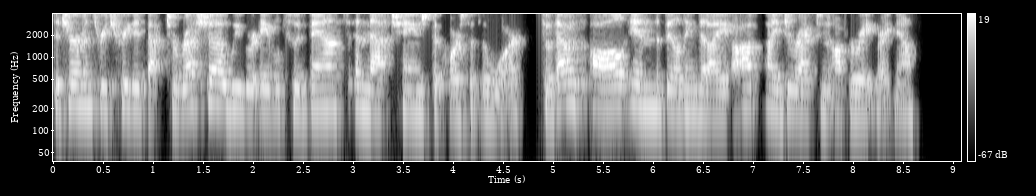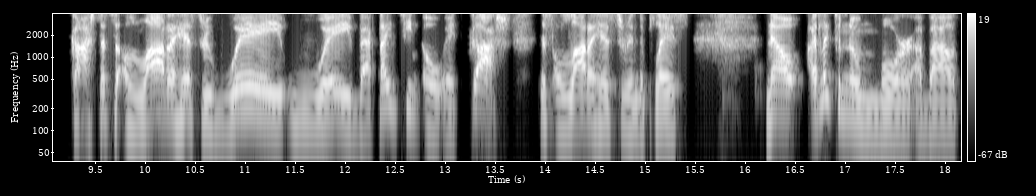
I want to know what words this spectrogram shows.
The Germans retreated back to Russia. We were able to advance, and that changed the course of the war. So that was all in the building that I I direct and operate right now. Gosh, that's a lot of history, way way back, 1908. Gosh, there's a lot of history in the place. Now, I'd like to know more about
